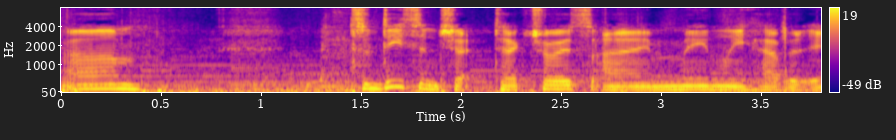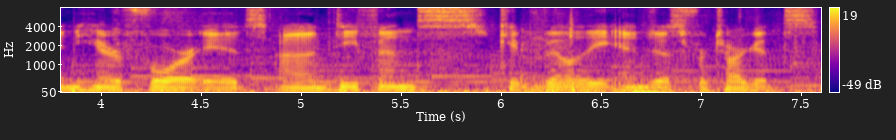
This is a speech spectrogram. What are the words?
Um, it's a decent tech choice. I mainly have it in here for its uh, defense capability and just for targets.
